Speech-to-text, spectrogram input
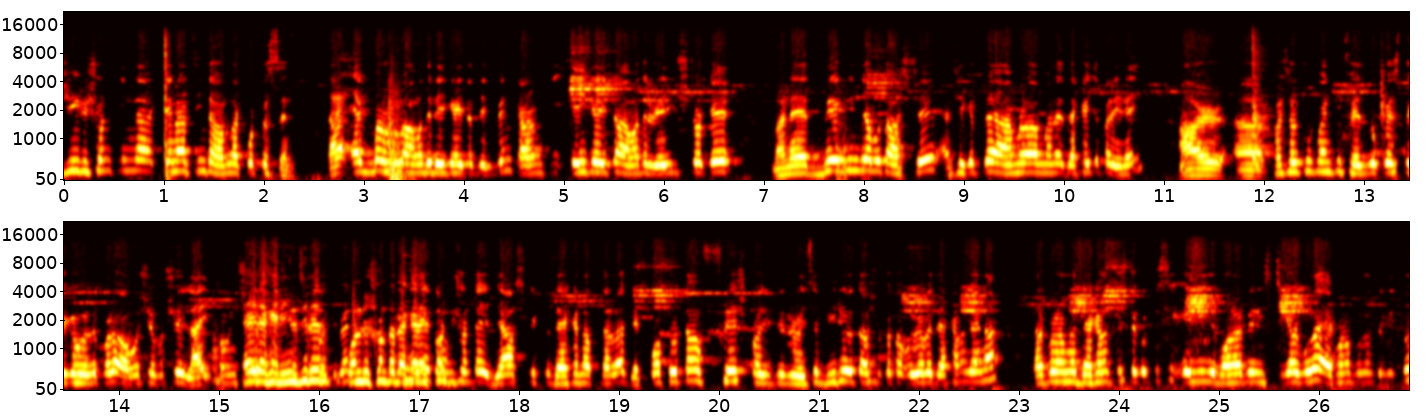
জি রিশন কিনা কেনার চিন্তা ভাবনা করতেছেন তারা একবার হলো আমাদের এই গাড়িটা দেখবেন কারণ কি এই গাড়িটা আমাদের রেজিস্টকে মানে দু একদিন যাবত আসছে সেক্ষেত্রে আমরা মানে দেখাইতে পারি নাই। আর Faisal two point two Facebook page থেকে হলে পরে অবশ্যই অবশ্যই লাইক কমেন্ট এই দেখেন ইঞ্জিনের কন্ডিশনটা দেখেন একটু কন্ডিশনটা জাস্ট একটু দেখেন আপনারা যে কতটা ফ্রেশ কোয়ালিটির রয়েছে। ভিডিওতে আসলে কথা ওইভাবে দেখানো যায় না। তারপর আমরা দেখানোর চেষ্টা করতেছি এই যে বনাটের স্টিকারগুলো এখনও পর্যন্ত কিন্তু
